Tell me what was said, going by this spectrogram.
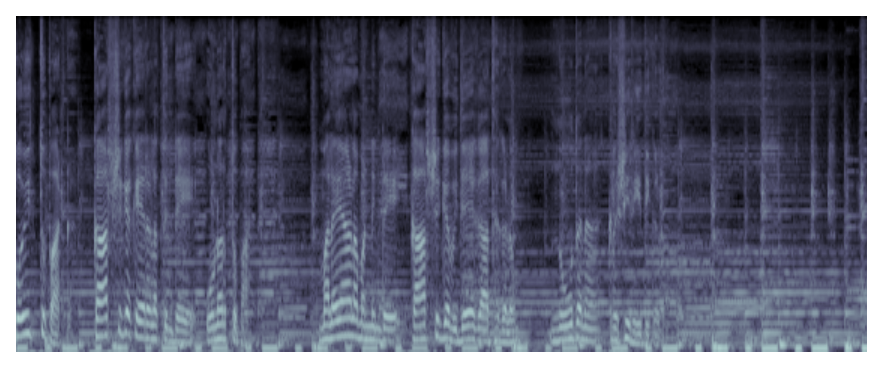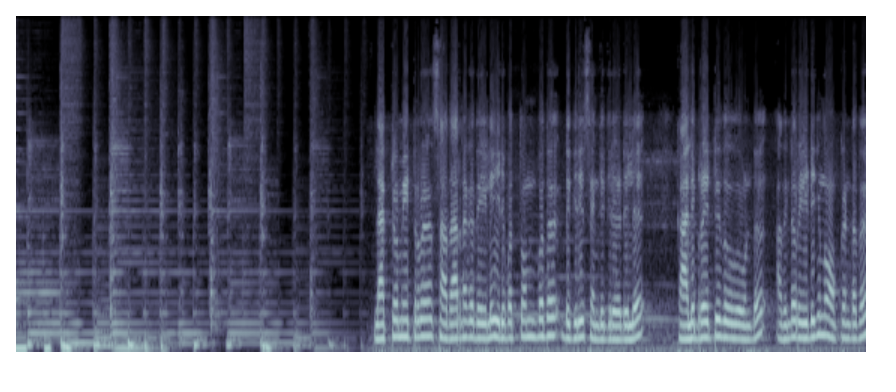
കൊയ്ത്തുപാട്ട് കാർഷിക കേരളത്തിന്റെ ഉണർത്തുപാട്ട്. മലയാള മണ്ണിന്റെ കാർഷിക വിജയഗാഥകളും നൂതന കൃഷിരീതികളും. ലാക്ടോമീറ്റർ സാധാരണഗതിയിൽ ഇരുപത്തൊമ്പത് ഡിഗ്രി സെന്റിഗ്രേഡിൽ കാലിബ്രേറ്റ് ചെയ്തതുകൊണ്ട് അതിന്റെ റീഡിംഗ് നോക്കേണ്ടത്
